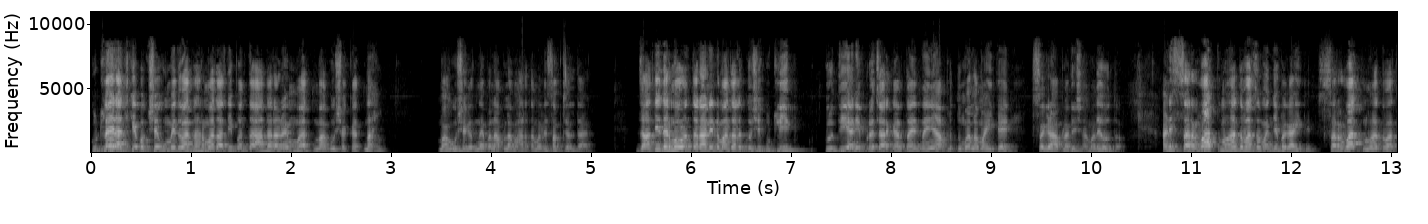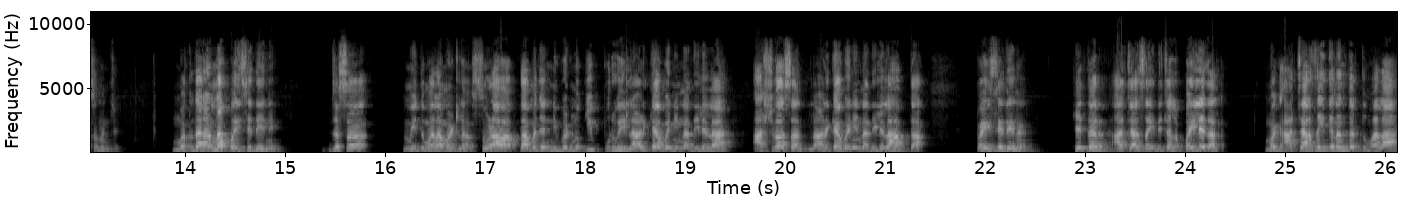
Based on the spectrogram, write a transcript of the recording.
कुठलाही राजकीय पक्ष उमेदवार धर्म जाती पंथ आधाराने मत मागू शकत नाही. मागू शकत नाही पण आपल्या भारतामध्ये सब चलता जाती धर्मावरून तरा निर्माण झाला कशी कुठली कृती आणि प्रचार करता येत नाही आपलं तुम्हाला माहिती आहे सगळं आपल्या देशामध्ये होतं. आणि सर्वात महत्वाचं म्हणजे बघा इथे सर्वात महत्वाचं म्हणजे मतदारांना पैसे देणे. जसं मी तुम्हाला म्हटलं सोळा हप्ता म्हणजे निवडणुकीपूर्वी लाडक्या बहिणींना दिलेला आश्वासन लाडक्या बहिणींना दिलेला हप्ता पैसे देणं हे तर आचारसंहितेच्या पहिले झालं. मग आचारसंहितेनंतर तुम्हाला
